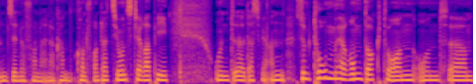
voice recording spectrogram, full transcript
im Sinne von einer Kon Konfrontationstherapie und äh, dass wir an Symptomen herumdoktoren und ähm,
